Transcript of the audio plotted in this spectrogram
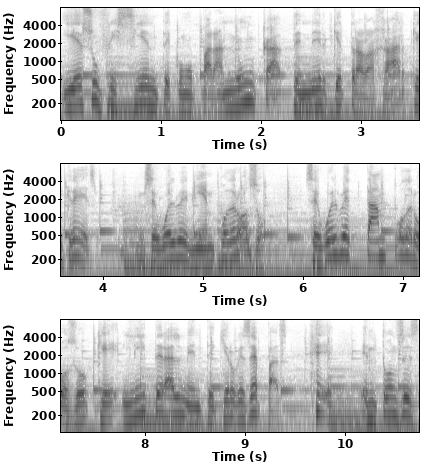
y es suficiente como para nunca tener que trabajar, ¿qué crees? Se vuelve bien poderoso. Se vuelve tan poderoso que literalmente, quiero que sepas, entonces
